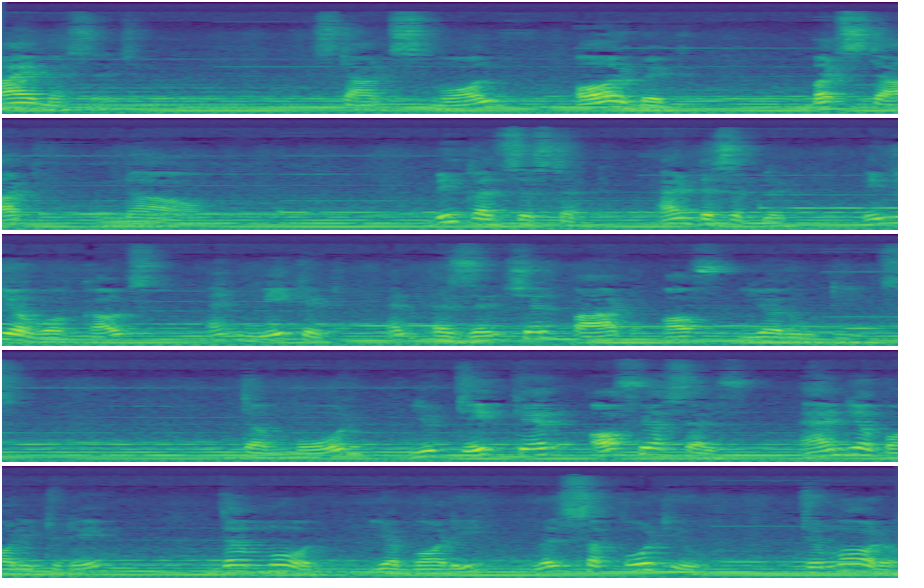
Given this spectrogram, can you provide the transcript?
My message start small or big, but start now. Be consistent and disciplined in your workouts and make it an essential part of your routines. The more you take care of yourself and your body today, the more your body will support you tomorrow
